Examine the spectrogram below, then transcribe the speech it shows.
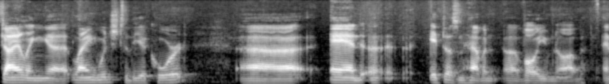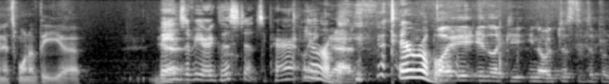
styling uh, language to the Accord. Uh, and uh, it doesn't have an- a volume knob, and it's one of the uh, Banes Yeah. of your existence, apparently. terrible, Yeah. terrible. Well, it, it like you know, just a typical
